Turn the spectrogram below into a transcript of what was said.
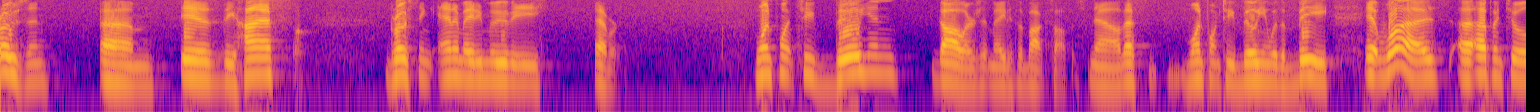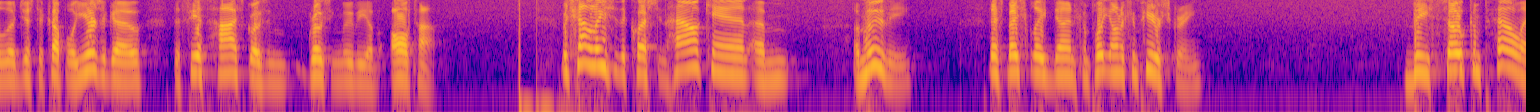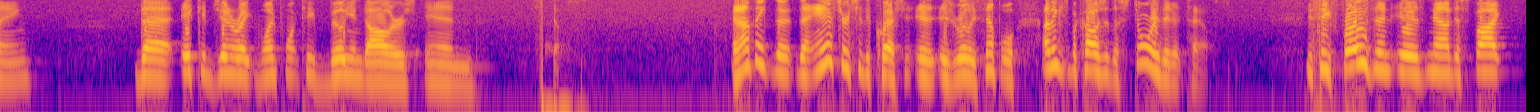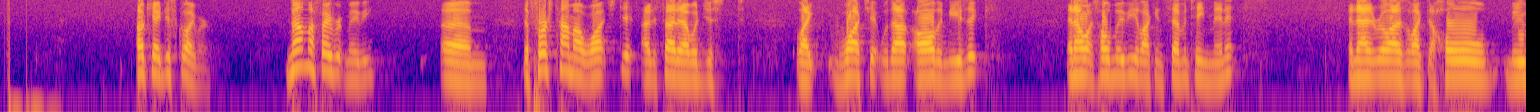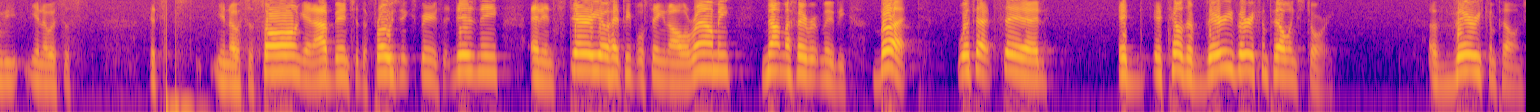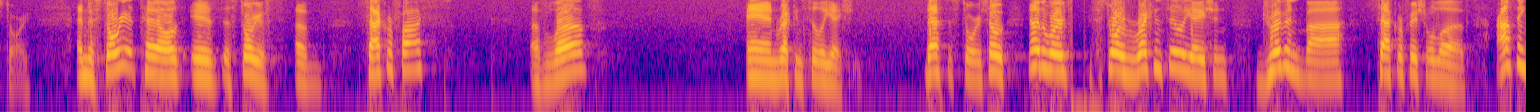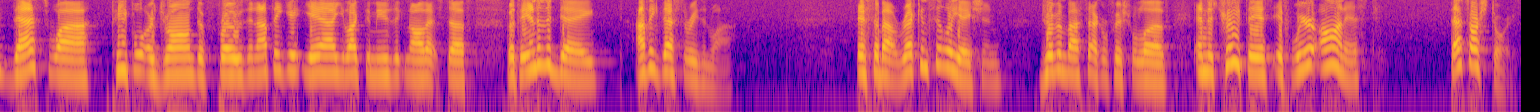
Frozen um, is the highest grossing animated movie ever. $1.2 billion it made at the box office. Now, that's 1.2 billion with a B. It was, uh, up until uh, just a couple of years ago, the fifth highest grossing, grossing movie of all time. Which kind of leads to the question how can a, a movie that's basically done completely on a computer screen be so compelling that it could generate $1.2 billion in sales? And I think the, the answer to the question is, is really simple. I think it's because of the story that it tells. You see, Frozen is now, despite, okay, disclaimer, not my favorite movie. Um, the first time I watched it, I decided I would just like watch it without all the music, and I watched the whole movie like in 17 minutes, and I realized like the whole movie, you know, it's a, it's you know, it's a song, and I've been to the Frozen experience at Disney, and in stereo had people singing all around me. Not my favorite movie, but with that said, it it tells a very very compelling story, a very compelling story, and the story it tells is the story of, of sacrifice of love and reconciliation. That's the story. So, in other words, it's a story of reconciliation driven by sacrificial love. I think that's why people are drawn to Frozen. I think, it, yeah, you like the music and all that stuff. But at the end of the day, I think that's the reason why. It's about reconciliation driven by sacrificial love. And the truth is, if we're honest, that's our story.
